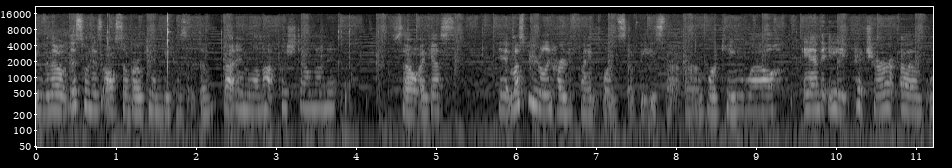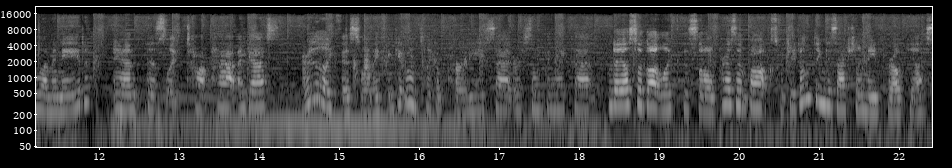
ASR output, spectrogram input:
Even though this one is also broken because the button will not push down on it. So I guess it must be really hard to find ones of these that are working well. And a picture of lemonade and this like top hat, I guess. I really like this one. I think it went to like a party set or something like that. And I also got like this little present box, which I don't think is actually made for LPS,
